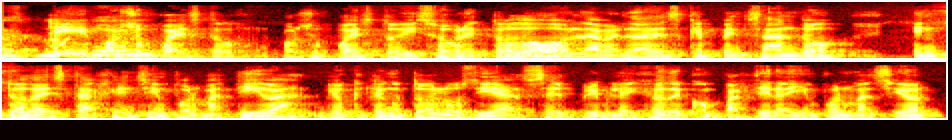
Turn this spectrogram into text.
Pues sí, por supuesto, por supuesto. Y sobre todo, la verdad es que pensando en toda esta agencia informativa, yo que tengo todos los días el privilegio de compartir ahí información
